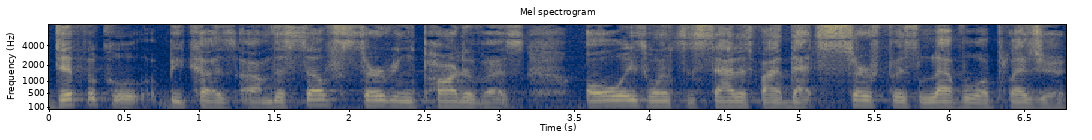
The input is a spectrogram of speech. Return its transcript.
difficult because um, the self-serving part of us always wants to satisfy that surface level of pleasure,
